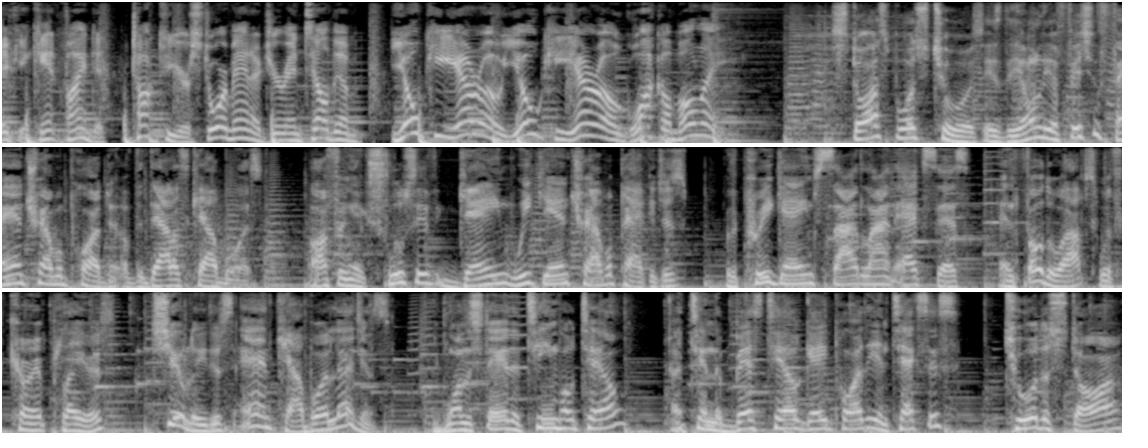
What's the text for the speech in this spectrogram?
If you can't find it, talk to your store manager and tell them, Yo Quiero, Yo Quiero guacamole. Star Sports Tours is the only official fan travel partner of the Dallas Cowboys, offering exclusive game weekend travel packages with pregame sideline access and photo ops with current players, cheerleaders, and Cowboy legends. You want to stay at a team hotel, attend the best tailgate party in Texas, tour the Star,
